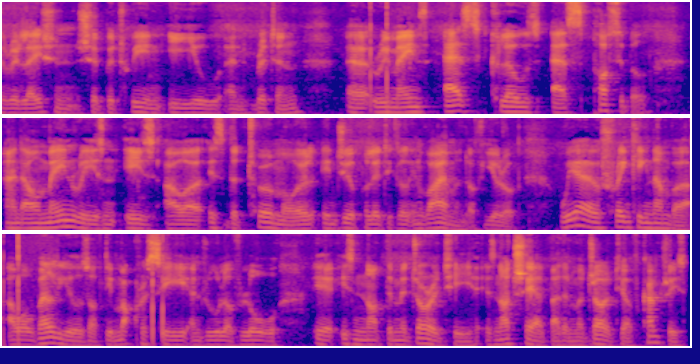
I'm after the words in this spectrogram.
the relationship between EU and Britain uh, remains as close as possible. And our main reason is our is the turmoil in geopolitical environment of Europe. We are a shrinking number. Our values of democracy and rule of law is not the majority, is not shared by the majority of countries.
